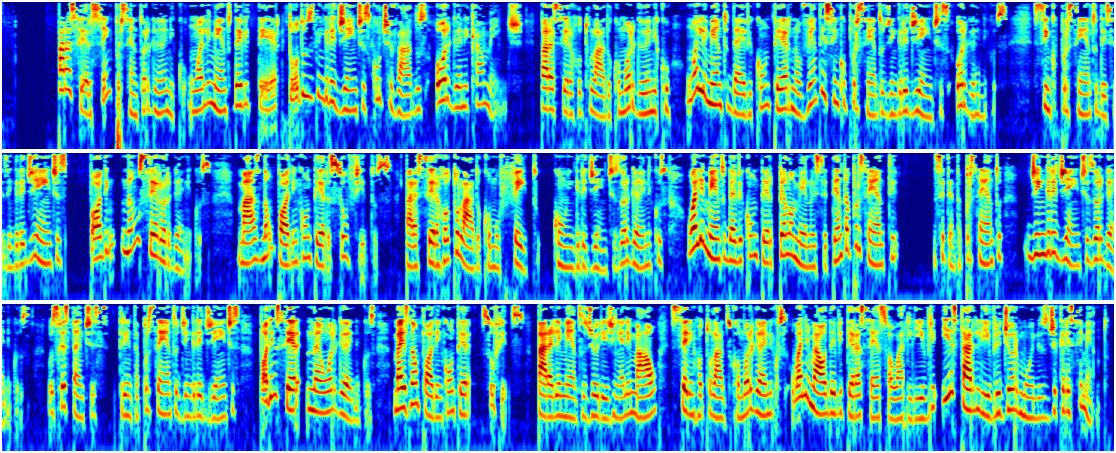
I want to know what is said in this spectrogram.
Para ser 100% orgânico, um alimento deve ter todos os ingredientes cultivados organicamente. Para ser rotulado como orgânico, um alimento deve conter 95% de ingredientes orgânicos. 5% desses ingredientes podem não ser orgânicos, mas não podem conter sulfitos. Para ser rotulado como feito com ingredientes orgânicos, o alimento deve conter pelo menos 70%, 70% de ingredientes orgânicos. Os restantes 30% de ingredientes podem ser não orgânicos, mas não podem conter sulfitos. Para alimentos de origem animal serem rotulados como orgânicos, o animal deve ter acesso ao ar livre e estar livre de hormônios de crescimento.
